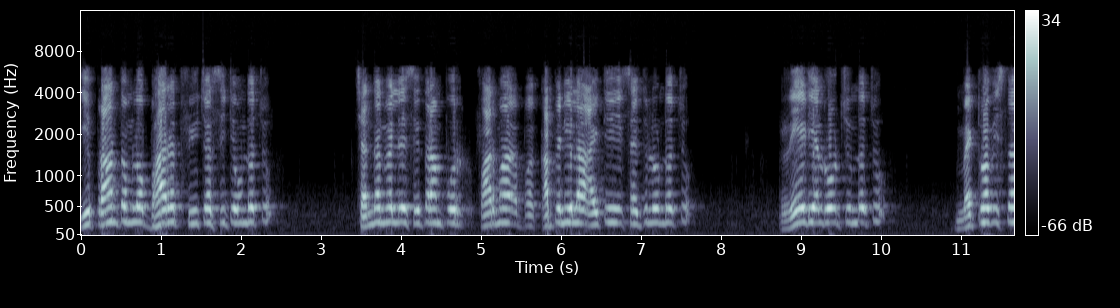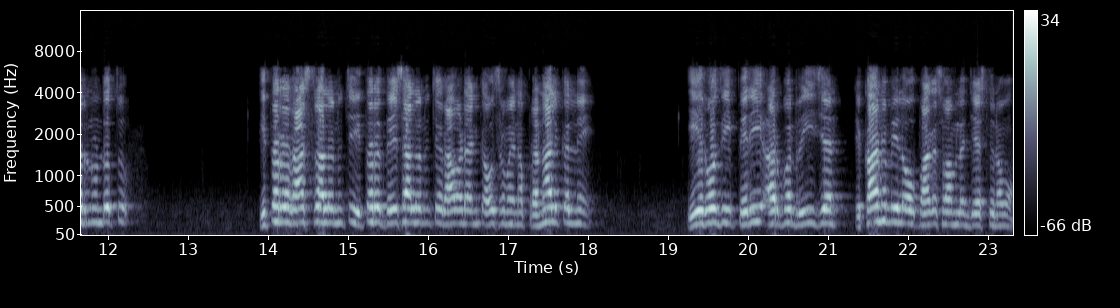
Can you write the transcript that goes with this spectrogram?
ఈ ప్రాంతంలో భారత్ ఫ్యూచర్ సిటీ ఉండొచ్చు. చందన్వెల్లి సీతారాంపూర్ ఫార్మా కంపెనీల ఐటీ సెజ్లు ఉండొచ్చు రేడియల్ రోడ్స్ ఉండొచ్చు మెట్రో విస్తరణ ఉండొచ్చు. ఇతర రాష్ట్రాల నుంచి ఇతర దేశాల నుంచి రావడానికి అవసరమైన ప్రణాళికల్ని ఈ రోజు ఈ పెరి అర్బన్ రీజియన్ ఎకానమీలో భాగస్వాములను చేస్తున్నాము.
